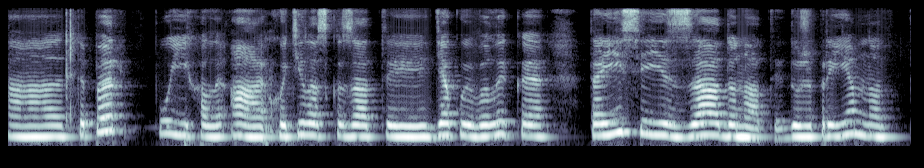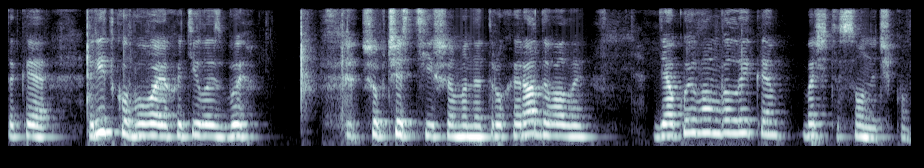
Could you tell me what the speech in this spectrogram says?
А, тепер поїхали. А, хотіла сказати дякую велике Таїсії за донати. Дуже приємно. Таке рідко буває, хотілося б, щоб частіше мене трохи радували. Дякую вам велике. Бачите, сонечко.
